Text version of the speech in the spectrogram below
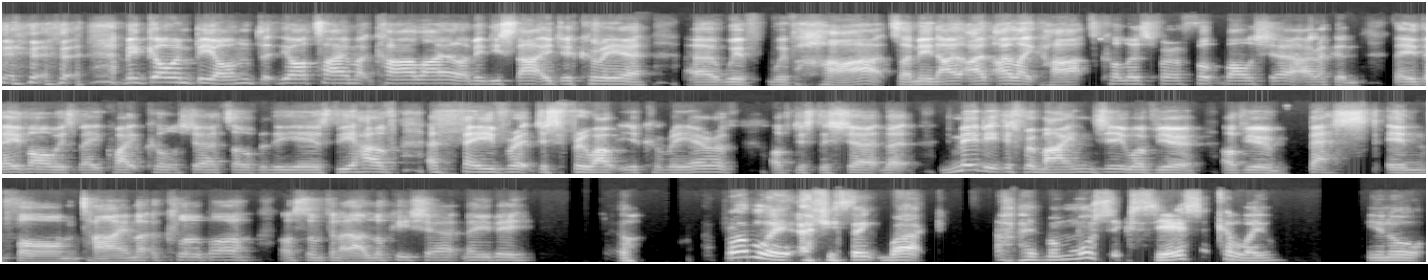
I mean, going beyond your time at Carlisle, I mean, you started your career uh, with with Hearts. I mean, I, I, I like Hearts colours for a football shirt. I reckon they they've always made quite cool shirts over the years. Do you have a favourite just throughout your career of of just a shirt that maybe just reminds you of your of your best informed time at a club or or something like that? a lucky shirt, maybe? Probably, if you think back, I had my most success at Carlisle you know,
